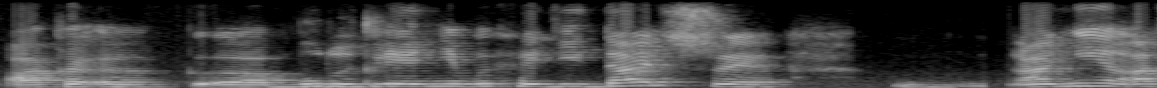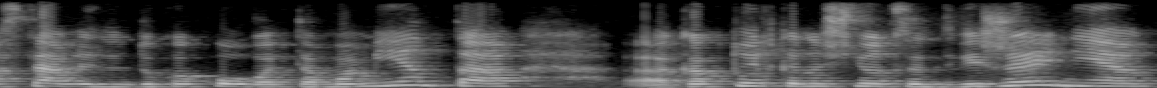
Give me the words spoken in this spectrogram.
а будут ли они выходить дальше? Они оставлены до какого-то момента, Э, как только начнется движение,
